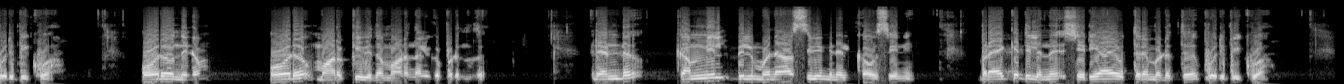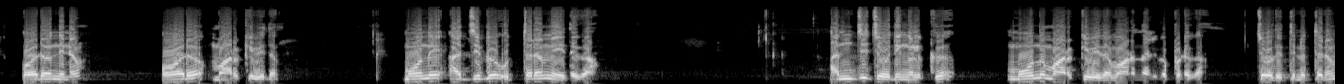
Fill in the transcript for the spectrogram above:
പൂരിപ്പിക്കുക. ഓരോന്നിനും ഓരോ മാർക്ക് വിധമാണ് നൽകപ്പെടുന്നത്. രണ്ട് കമ്മിൽ ബിൽ മുനാസിബി മിനൽ കൗസീനി. ബ്രാക്കറ്റിൽ നിന്ന് ശരിയായ ഉത്തരം ഉത്തരമെടുത്ത് പൂരിപ്പിക്കുക. ഓരോന്നിനും ഓരോ മാർക്ക് വീതം. മൂന്ന് അജിബ് ഉത്തരം എഴുതുക. അഞ്ച് ചോദ്യങ്ങൾക്ക് മൂന്ന് മാർക്ക് വീതമാണ് നൽകപ്പെടുക. ചോദ്യത്തിന് ഉത്തരം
